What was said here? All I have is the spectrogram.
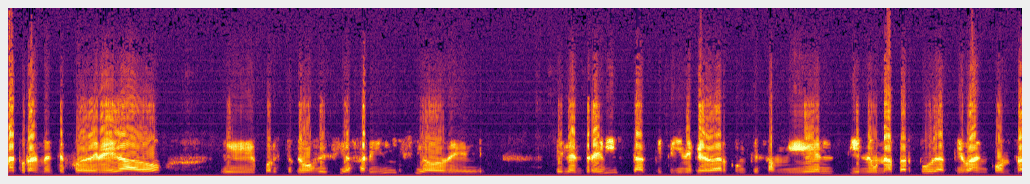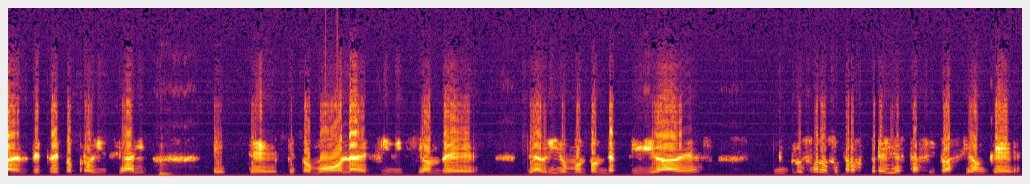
naturalmente fue denegado, eh, por esto que vos decías al inicio de, de la entrevista, que tiene que ver con que San Miguel tiene una apertura que va en contra del decreto provincial, mm. este, que tomó la definición de, de abrir un montón de actividades. Incluso nosotros, previo a esta situación que,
